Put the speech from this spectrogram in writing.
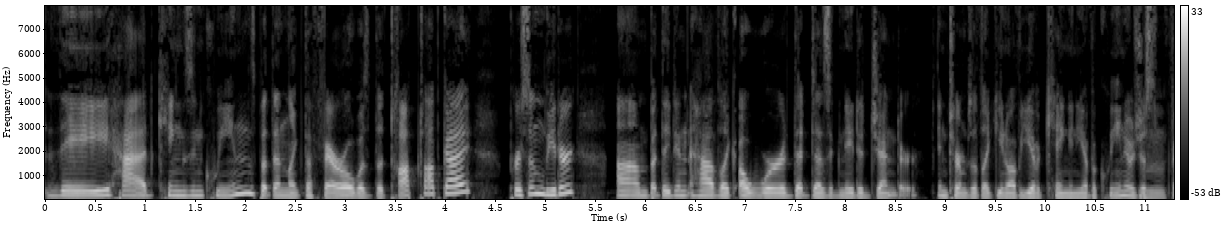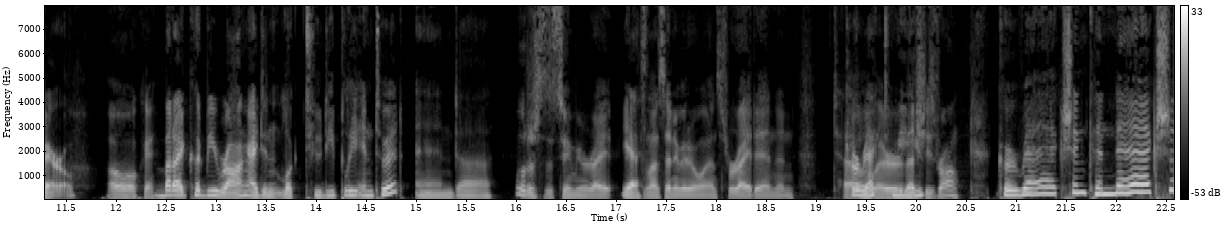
they had kings and queens, but then like the pharaoh was the top top guy, person, leader. Um, but they didn't have like a word that designated gender in terms of like, you know, if you have a king and you have a queen, it was just pharaoh. Oh, okay. But I could be wrong. I didn't look too deeply into it. And, uh, We'll just assume you're right. Yes. Unless anybody wants to write in and tell Correct her that she's wrong. correction connection.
